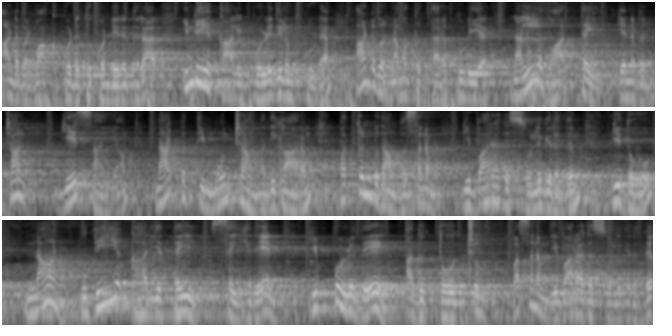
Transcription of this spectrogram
ஆண்டவர் வாக்கு கொடுத்து கொண்டிருக்கிறார். இன்றைய காலை பொழுதிலும் கூட ஆண்டவர் நமக்கு தரக்கூடிய நல்ல வார்த்தை என்னவென்றால் ஏசாயாம் நாற்பத்தி மூன்றாம் அதிகாரம் பத்தொன்பதாம் வசனம் இவ்வாறாக சொல்லுகிறது இதோ நான் புதிய காரியத்தை செய்கிறேன். இப்பொழுதே அது தோன்றும். வசனம் இவ்வாறாக சொல்லுகிறது.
